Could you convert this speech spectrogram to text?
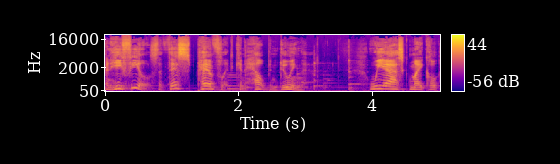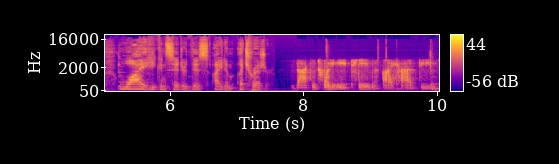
and he feels that this pamphlet can help in doing that. We asked Michael why he considered this item a treasure. Back in 2018, I had the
